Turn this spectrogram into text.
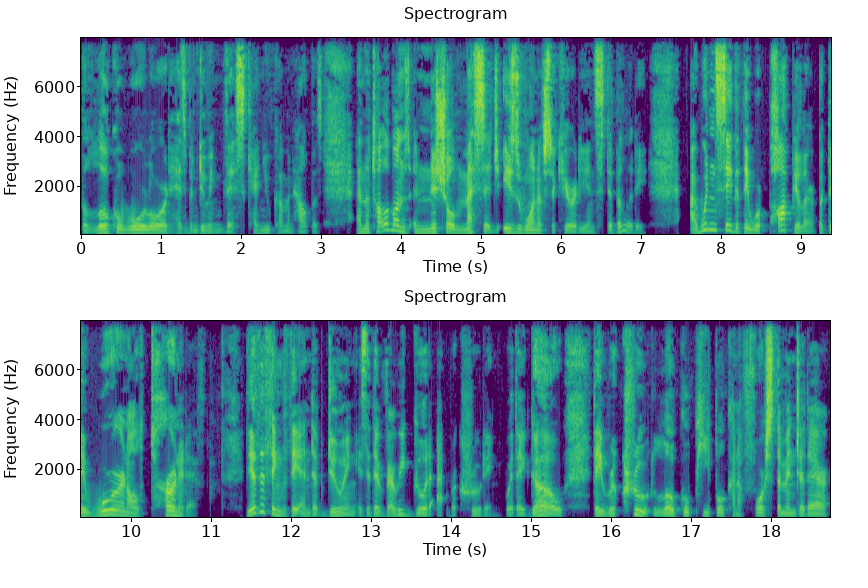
the local warlord has been doing this. Can you come and help us? And the Taliban's initial message is one of security and stability. I wouldn't say that they were popular, but they were an alternative. The other thing that they end up doing is that they're very good at recruiting. Where they go, they recruit local people, kind of force them into their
